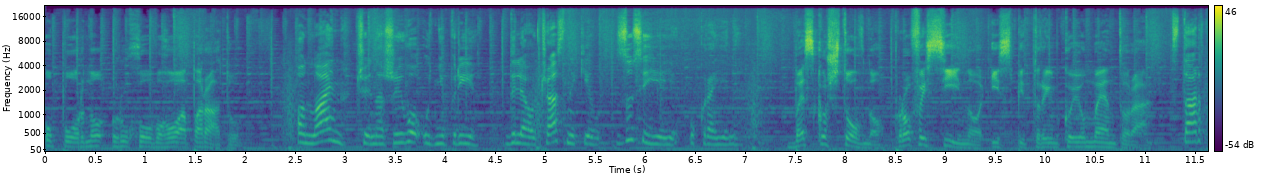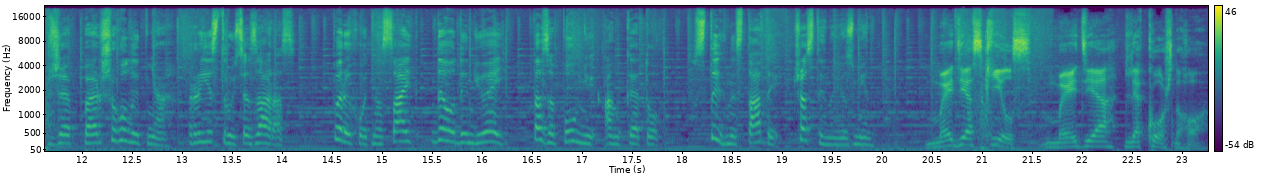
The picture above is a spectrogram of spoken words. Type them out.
опорно-рухового апарату. Онлайн чи наживо у Дніпрі для учасників з усієї України. Безкоштовно, професійно і з підтримкою ментора. Старт вже 1 липня. Реєструйся зараз. Переходь на сайт D1UA та заповнюй анкету. Встигни стати частиною змін. Медіа Skills – медіа для кожного.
